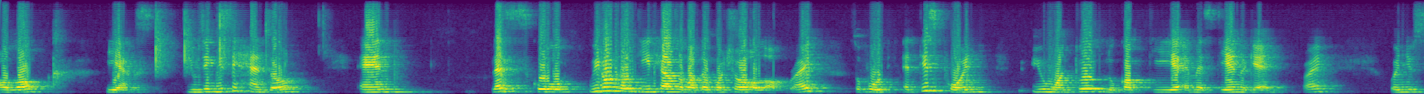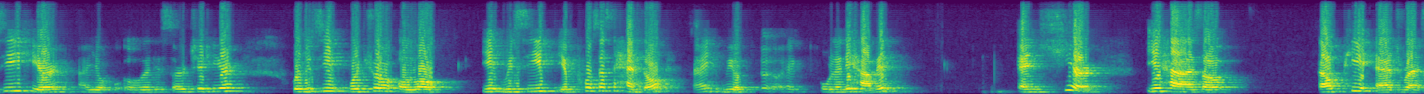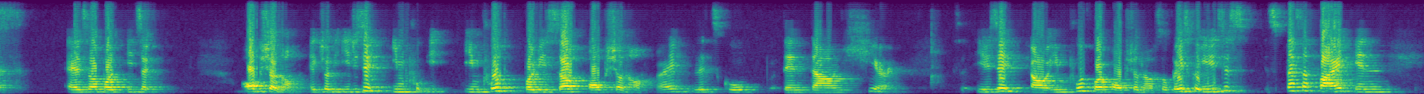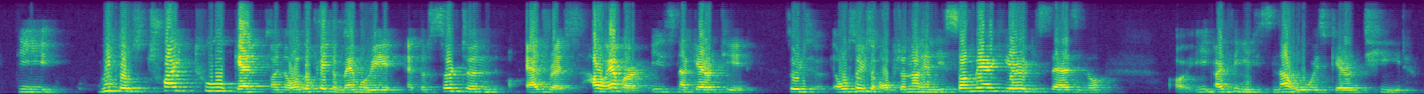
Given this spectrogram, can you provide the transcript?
alloc ex using this handle and let's go, we don't know details about the virtual alloc, right? So for at this point, you want to look up the MSDN again, right? When you see here, I already searched it here. When you see virtual alloc, it received a process handle, right? We uh, already have it. And here, it has a LP address as but it's a optional. Actually, it is an input, input, but it's a optional, right? Let's go then down here. So is it uh, input or optional? So basically, it is specified in the Windows try to get an allocated memory at a certain address. However, it's not guaranteed. So it's also it's optional, and it's somewhere here it says, you know, uh, I think it is not always guaranteed.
